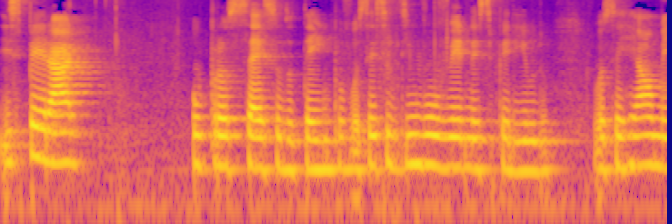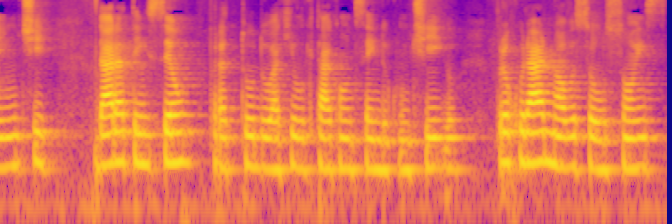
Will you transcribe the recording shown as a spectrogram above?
esperar o processo do tempo, você se desenvolver nesse período, você realmente dar atenção para tudo aquilo que está acontecendo contigo, procurar novas soluções.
